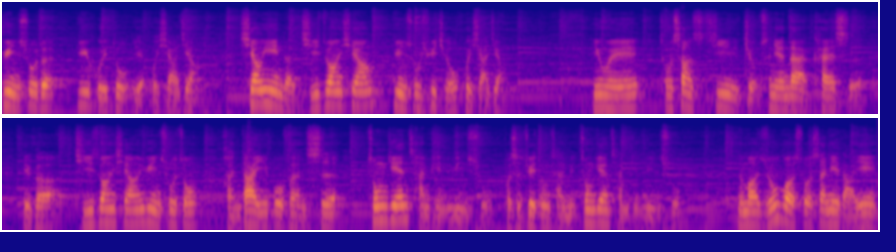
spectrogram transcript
运输的迂回度也会下降，相应的集装箱运输需求会下降。因为从上世纪九十年代开始，这个集装箱运输中很大一部分是中间产品的运输，不是最终产品，中间产品的运输。那么，如果说 3D 打印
